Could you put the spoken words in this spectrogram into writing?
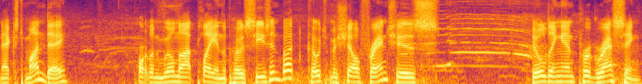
next Monday Portland will not play in the postseason, but Coach Michelle French is building and progressing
